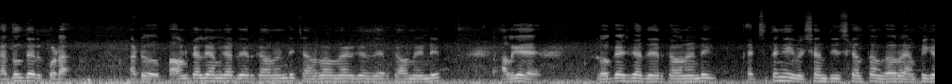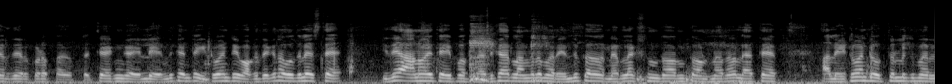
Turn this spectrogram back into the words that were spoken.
పెద్దల దగ్గర కూడా అటు పవన్ కళ్యాణ్ గారి దగ్గర కావనండి చంద్రబాబు నాయుడు గారి దగ్గర కావనండి అలాగే లోకేష్ గారి దగ్గర కావనండి ఖచ్చితంగా ఈ విషయాన్ని తీసుకెళ్తాం. గౌరవ ఎంపీ గారి దగ్గర కూడా ప్రత్యేకంగా వెళ్ళి ఎందుకంటే ఇటువంటి ఒక దగ్గర వదిలేస్తే ఇదే ఆనవాయితీ అయిపోతుంది. అధికారులు అందరూ మరి ఎందుకు నిర్లక్ష్యం ధోరణితో ఉంటున్నారో లేకపోతే వాళ్ళు ఎటువంటి ఒత్తిళ్ళకి మరి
